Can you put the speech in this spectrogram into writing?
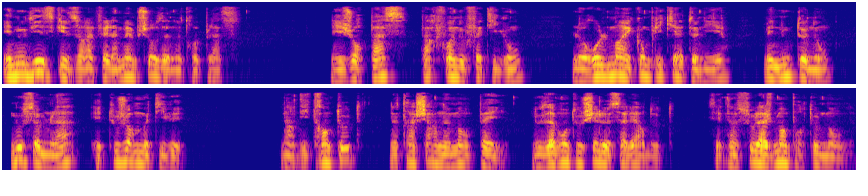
et nous disent qu'ils auraient fait la même chose à notre place. Les jours passent, parfois nous fatiguons, le roulement est compliqué à tenir, mais nous tenons, nous sommes là et toujours motivés. Mardi 30 août, notre acharnement paye. Nous avons touché le salaire d'août. C'est un soulagement pour tout le monde.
